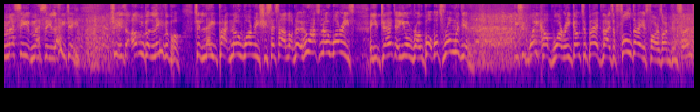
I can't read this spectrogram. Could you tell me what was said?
messy, messy lady. She is unbelievable. She's laid back, no worries. She says that a lot. No, who has no worries? Are you dead? Are you a robot? What's wrong with you? You should wake up, worry, go to bed. That is a full day as far as I'm concerned.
